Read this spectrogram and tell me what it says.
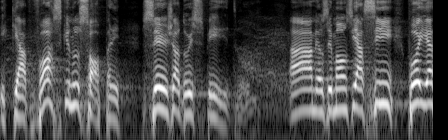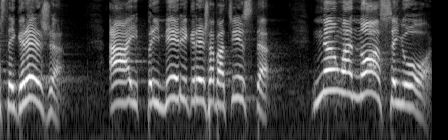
e que a voz que nos sopre seja do Espírito. Ah, meus irmãos, e assim foi esta igreja, a primeira igreja batista, Não a nós, Senhor,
